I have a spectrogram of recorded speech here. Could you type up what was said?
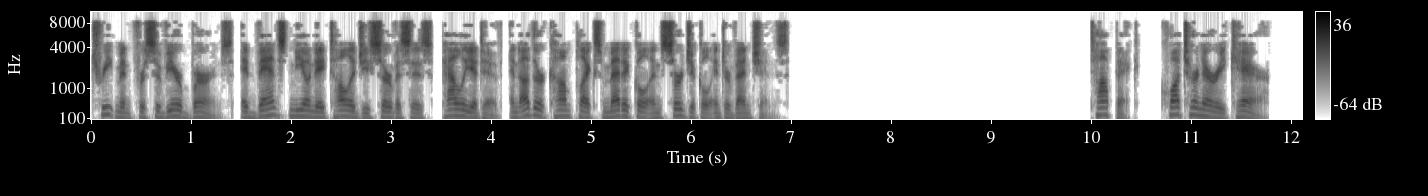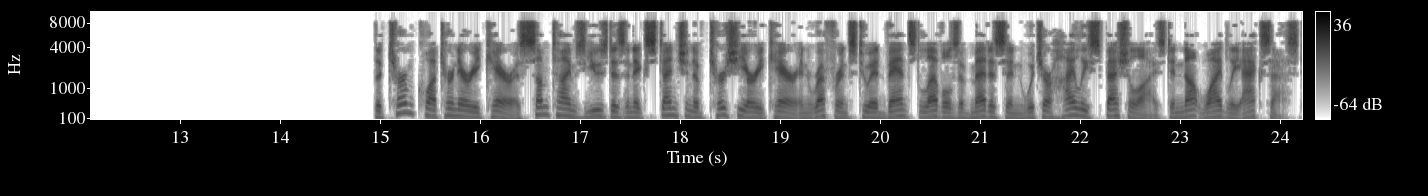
treatment for severe burns, advanced neonatology services, palliative, and other complex medical and surgical interventions. Quaternary care The term quaternary care is sometimes used as an extension of tertiary care in reference to advanced levels of medicine which are highly specialized and not widely accessed.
